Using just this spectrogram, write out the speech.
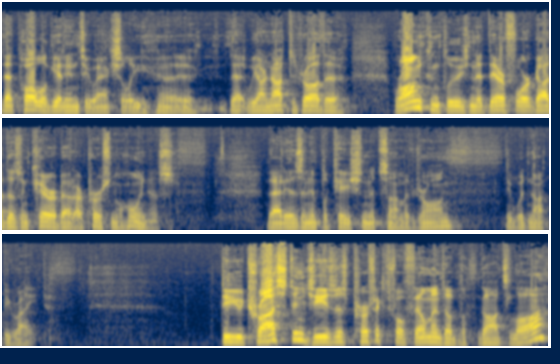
that Paul will get into, actually, uh, that we are not to draw the wrong conclusion that therefore God doesn't care about our personal holiness. That is an implication that some have drawn. It would not be right. Do you trust in Jesus' perfect fulfillment of God's law?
